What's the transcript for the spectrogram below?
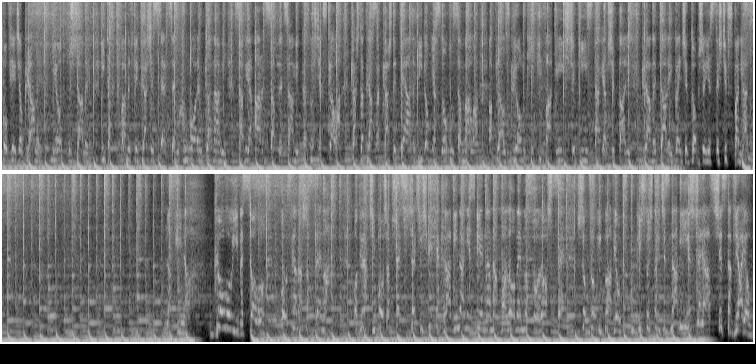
powiedział gramy, nie odpuszczamy. I tak trwamy w tej trasie z sercem, humorem, planami. Zawia art za plecami, pewność jak skała. Każda trasa, każdy teatr, widownia znowu za mała. Aplauz gromki, wiwaty i ścieki, Instagram się pali. Gramy dalej, będzie dobrze, jesteście wspaniali Goło i wesoło, Polska nasza scena. Od Raci Boża przez Szczecin Śmiech jak lawina niezmienna Napalone nosorożce. Rządzą i bawią. Publiczność tańczy z nami. Jeszcze raz się stawiają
